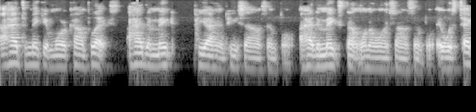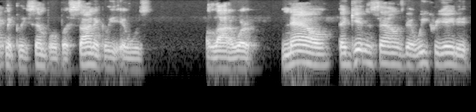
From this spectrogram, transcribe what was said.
I had to make it more complex. I had to make PIMP sound simple. I had to make Stunt 101 sound simple. It was technically simple, but sonically it was a lot of work. Now they're getting sounds that we created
